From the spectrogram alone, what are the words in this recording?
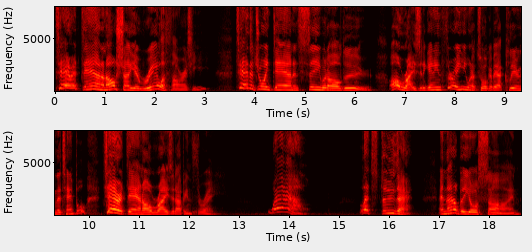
Tear it down and I'll show you real authority. Tear the joint down and see what I'll do. I'll raise it again in three. You want to talk about clearing the temple? Tear it down, I'll raise it up in three. Wow! Let's do that. And that'll be your sign.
